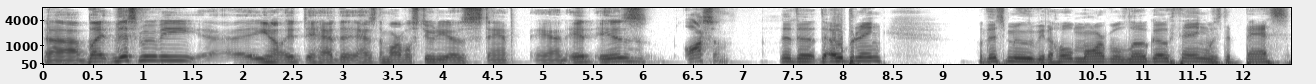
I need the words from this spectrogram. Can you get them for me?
Uh, but this movie, uh, you know, it, it had the it has the Marvel Studios stamp, and it is awesome. The the the opening of this movie, the whole Marvel logo thing was the best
